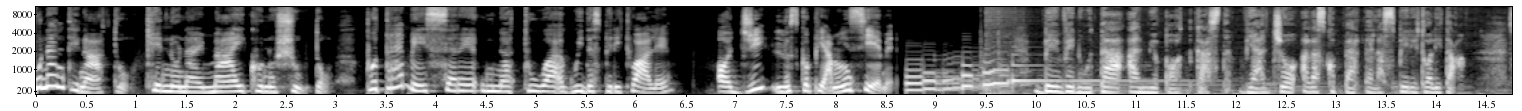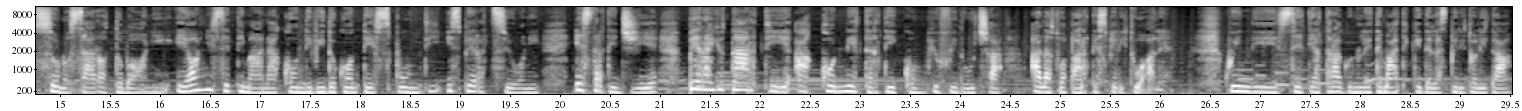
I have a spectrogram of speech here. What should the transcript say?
Un antenato che non hai mai conosciuto potrebbe essere una tua guida spirituale? Oggi lo scopriamo insieme. Benvenuta al mio podcast Viaggio alla scoperta della spiritualità. Sono Sara Ottoboni e ogni settimana condivido con te spunti, ispirazioni e strategie per aiutarti a connetterti con più fiducia alla tua parte spirituale. Quindi se ti attraggono le tematiche della spiritualità,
